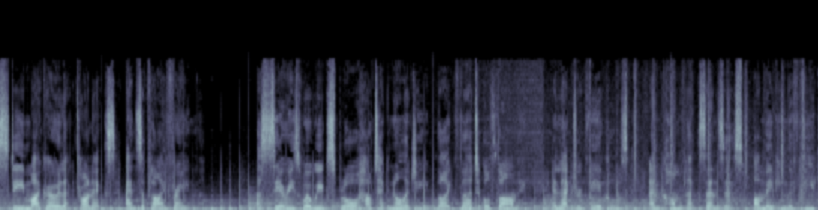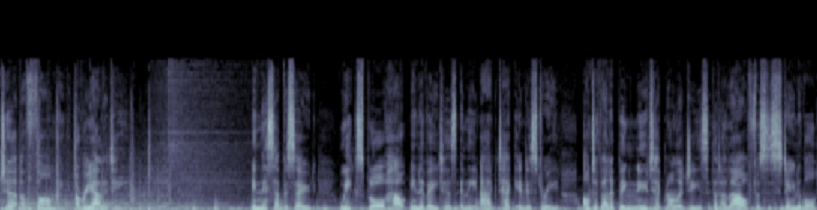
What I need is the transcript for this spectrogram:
ST Microelectronics, and Supplyframe a series where we explore how technology like vertical farming, electric vehicles, and complex sensors are making the future of farming a reality. In this episode, we explore how innovators in the ag tech industry are developing new technologies that allow for sustainable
